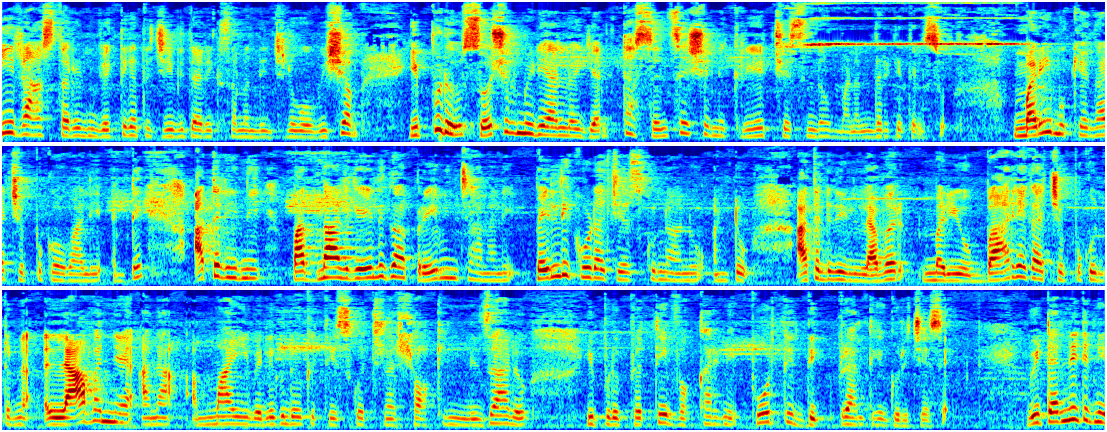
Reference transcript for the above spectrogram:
ఈ రాజ్ తరుణ్ వ్యక్తిగత జీవితానికి సంబంధించిన ఓ విషయం ఇప్పుడు సోషల్ మీడియాలో ఎంత సెన్సేషన్ని క్రియేట్ చేసిందో మనందరికీ తెలుసు. మరీ ముఖ్యంగా చెప్పుకోవాలి అంటే అతడిని పద్నాలుగేళ్ళుగా ప్రేమించానని పెళ్ళి కూడా చేసుకున్నాను అంటూ అతడిని లవర్ మరియు భార్యగా చెప్పుకుంటున్న లావణ్య అన్న అమ్మాయి వెలుగులోకి తీసుకొచ్చిన షాకింగ్ నిజాలు ఇప్పుడు ప్రతి ఒక్కరిని పూర్తి దిగ్భ్రాంతికి గురిచేశాయి. వీటన్నిటిని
